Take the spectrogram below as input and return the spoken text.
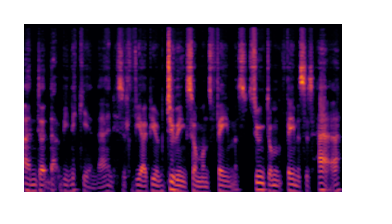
and uh, that would be Nicky in there in his little VIP room doing someone's famous, doing someone famous's hair,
